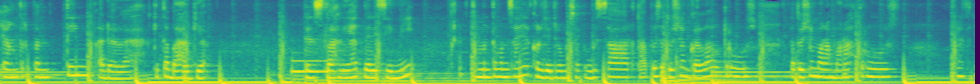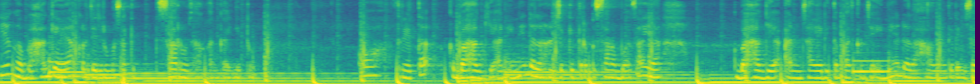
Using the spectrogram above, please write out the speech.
yang terpenting adalah kita bahagia dan setelah lihat dari sini teman-teman saya kerja di rumah sakit besar tapi statusnya galau terus statusnya marah-marah terus. Ternyata dia nggak bahagia ya kerja di rumah sakit besar misalkan kayak gitu. Oh ternyata kebahagiaan ini adalah rezeki terbesar buat saya. Kebahagiaan saya di tempat kerja ini adalah hal yang tidak bisa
